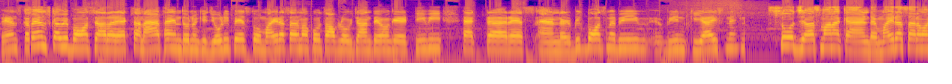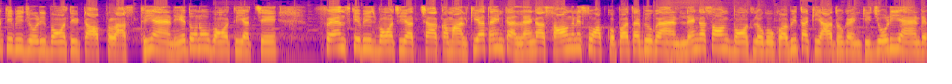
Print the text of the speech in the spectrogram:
फैंस का फैंस का भी बहुत सारा रिएक्शन आया था इन दोनों की जोड़ी पे। तो मायरा शर्मा को तो आप लोग जानते होंगे TV actress and Bigg Boss में भी विन किया इसने। सो जसमाना एंड मायरा शर्मा की भी जोड़ी बहुत ही टॉप क्लास थी एंड ये दोनों बहुत ही अच्छे फैंस के बीच बहुत ही अच्छा कमाल किया था इनका। लहंगा सॉन्ग ने, सो आपको पता भी होगा एंड लहंगा सॉन्ग बहुत लोगों को अभी तक याद होगा, इनकी जोड़ी एंड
